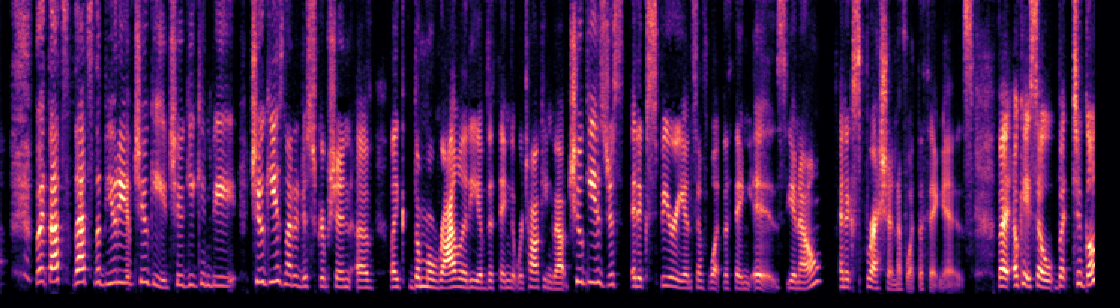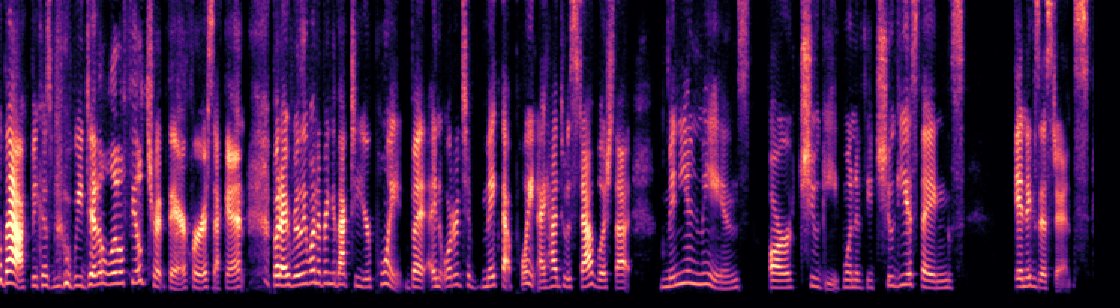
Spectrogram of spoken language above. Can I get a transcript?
But that's that's the beauty of cheugy. Cheugy can be cheugy is not a description of, like, the morality of the thing that we're talking about. Cheugy is just an experience of what the thing is, you know? An expression of what the thing is. But, okay, so but to go back because we did a little field trip there for a second, but I really wanna bring it back to your point, but in order to make that point, I had to establish that minion memes are cheugy, one of the cheugiest things in existence.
